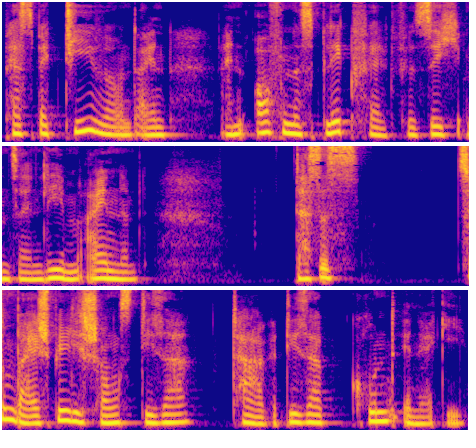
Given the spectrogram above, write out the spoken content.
Perspektive und ein, ein offenes Blickfeld für sich und sein Leben einnimmt. Das ist zum Beispiel die Chance dieser Tage, dieser Grundenergie.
